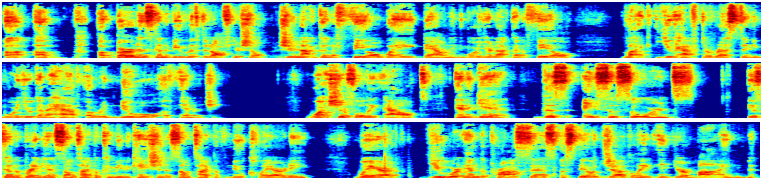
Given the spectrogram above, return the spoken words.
a, a, a burden is going to be lifted off your shoulders. You're not going to feel weighed down anymore. You're not going to feel like you have to rest anymore. You're going to have a renewal of energy. Once you're fully out, and again, this Ace of Swords is going to bring in some type of communication and some type of new clarity where you were in the process of still juggling in your mind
